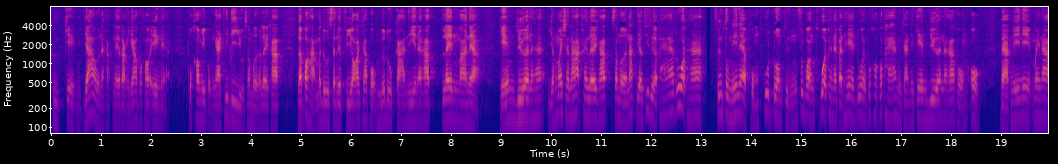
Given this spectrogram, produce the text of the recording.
คือเกมเย่านะครับ ในรังเย่าพวกเขาเองเนี่ยพวกเขามีผลงานที่ดีอยู่เสมอเลยครับ แล้วพอหันมาดูเซนเดฟิยอร์ครับผมฤดูกาลนี้นะครับเล่นมาเนี่ยเกมเยือนนะฮะยังไม่ชนะใครเลยครับเสมอนัดเดียวที่เหลือแพ้รวดฮะซึ่งตรงนี้เนี่ยผมพูดรวมถึงฟุตบอลถ้วยภายในประเทศด้วย พวกเขาก็แพ้เหมือนกันในเกมเยือนนะครับผมโอ้แบบนี้นี่ไม่น่า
